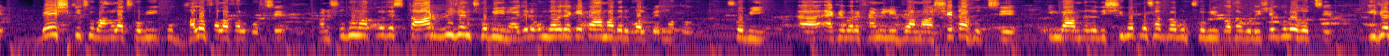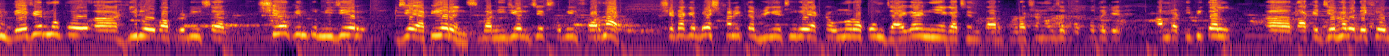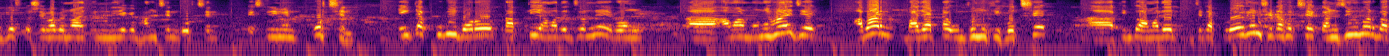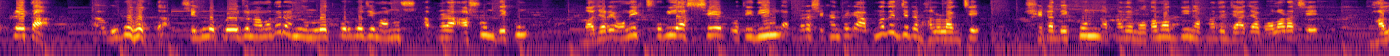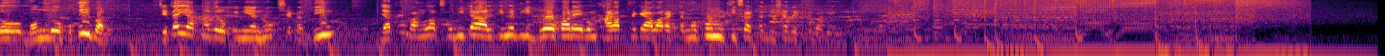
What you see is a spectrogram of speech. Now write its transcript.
বেশ কিছু বাংলা ছবি খুব ভালো ফলাফল করছে। মানে শুধুমাত্র যে স্টার ড্রিভেন ছবি নয়, যেরকম ধরা যাক এটা আমাদের গল্পের মতো ছবি। একেবারে ফ্যামিলি ড্রামা সেটা হচ্ছে, কিংবা আমরা যদি শিবপ্রসাদ বাবুর ছবির কথা বলি, সেগুলো হচ্ছে ইভেন দেবের মতো হিরো বা প্রডিউসার সেও কিন্তু নিজের যে অ্যাপিয়ারেন্স বা নিজের যে ছবির ফরম্যাট সেটাকে বেশ খানিকটা ভেঙে চুরে একটা অন্যরকম জায়গায় নিয়ে গেছেন তার প্রোডাকশন হাউসের পক্ষ থেকে। আমরা টিপিক্যাল তাকে যেভাবে দেখে অভ্যস্ত, সেভাবে নয়, তিনি নিজেকে ভাঙছেন, করছেন এক্সপেরিমেন্ট করছেন। এইটা খুবই বড় প্রাপ্তি আমাদের জন্য এবং আমার মনে হয় যে আবার বাজারটা ঊর্ধ্বমুখী হচ্ছে কিন্তু আমাদের যেটা প্রয়োজন সেটা হচ্ছে কনজিউমার বা ক্রেতা উপভোক্তা। সেগুলো প্রয়োজন আমাদের। আমি অনুরোধ করব যে মানুষ, আপনারা আসুন, দেখুন। বাজারে অনেক ছবি আসছে প্রতিদিন। আপনারা সেখান থেকে আপনাদের যেটা ভালো লাগছে, সেটা দেখুন। আপনাদের মতামত দিন। আপনাদের যা যা বলার আছে, ভালো, মন্দ হতেই পারে। যেটাই আপনাদের ওপিনিয়ন হোক, সেটা দিন। যাতে বাংলা ছবিটা আলটিমেটলি গ্রো করে এবং খারাপ থেকে আবার একটা নতুন কিছু একটা দিশা দেখতে পারি।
